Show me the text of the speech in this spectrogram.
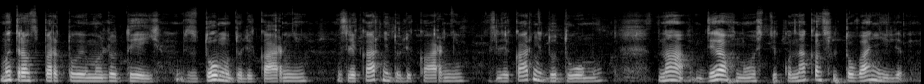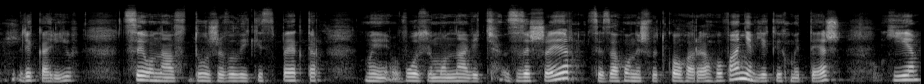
Ми транспортуємо людей з дому до лікарні, з лікарні до лікарні, з лікарні додому, на діагностику, на консультування лікарів. Це у нас дуже великий спектр. Ми возимо навіть з ЗШР, це загони швидкого реагування, в яких ми теж є,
